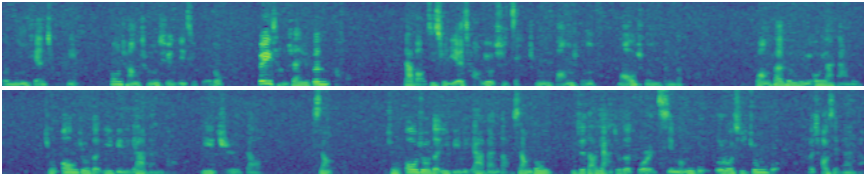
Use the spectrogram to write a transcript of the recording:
和农田草地。通常成群一起活动，非常善于奔跑。大宝既吃野草，又吃甲虫、蝗虫、毛虫等等。广泛分布于欧亚大陆，从欧洲的伊比利亚半岛一直到向从欧洲的伊比利亚半岛向东，一直到亚洲的土耳其、蒙古、俄罗斯、中国和朝鲜半岛。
